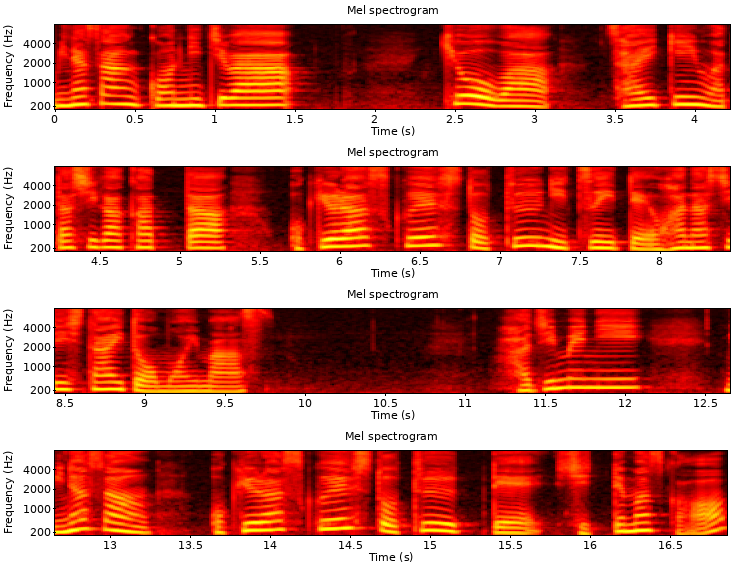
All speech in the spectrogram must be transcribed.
皆さんこんにちは。今日は最近私が買ったオキュラスクエスト2についてお話ししたいと思います。はじめに皆さんオキュラスクエスト2って知ってますか？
